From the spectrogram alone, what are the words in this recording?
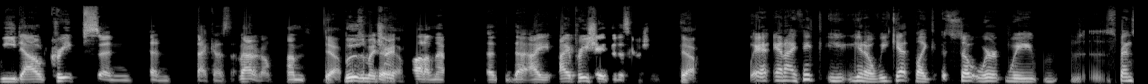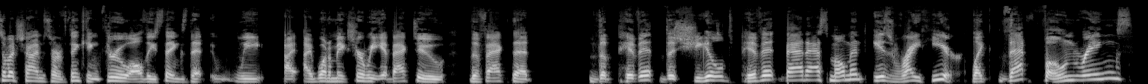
weed out creeps and and that kind of stuff i don't know i'm Yeah. losing my train yeah. of thought on that, uh, that i i appreciate the discussion and, and I think you, you know we get like so we're we spend so much time sort of thinking through all these things that we I, I want to make sure we get back to the fact that the pivot, the shield pivot badass moment is right here. Like that phone rings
